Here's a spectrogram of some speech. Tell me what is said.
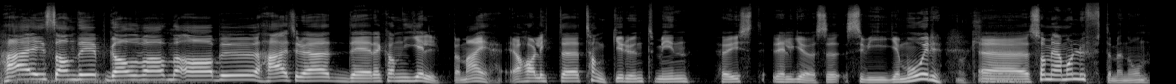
Hei, Sandeep, Galvan, Abu. Her tror jeg dere kan hjelpe meg. Jeg har litt eh, tanker rundt min høyst religiøse svigermor, eh, som jeg må lufte med noen.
